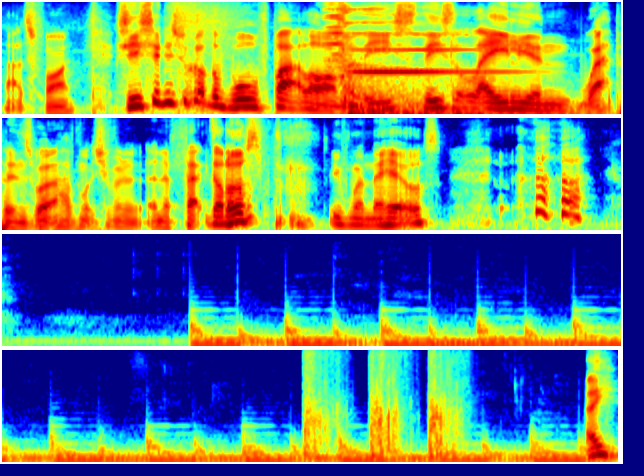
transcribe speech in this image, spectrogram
That's fine. See, as soon as we've got the wolf battle armor, these these little alien weapons won't have much of an effect on us, even when they hit us. hey.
